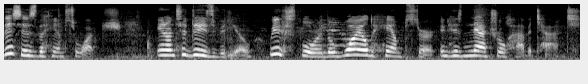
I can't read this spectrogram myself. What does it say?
This is the Hamster Watch, and on today's video, we explore the wild hamster in his natural habitat.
